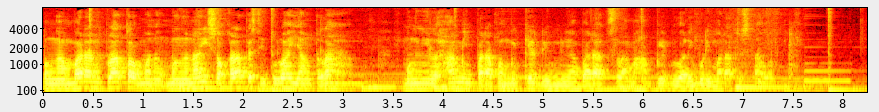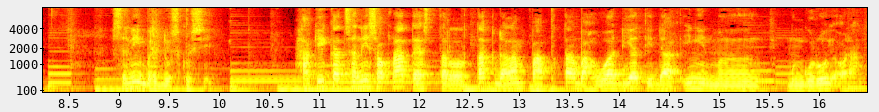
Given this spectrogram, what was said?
Penggambaran Plato mengenai Socrates itulah yang telah mengilhami para pemikir di dunia barat selama hampir 2500 tahun. Seni berdiskusi. Hakikat seni Socrates terletak dalam fakta bahwa dia tidak ingin menggurui orang.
